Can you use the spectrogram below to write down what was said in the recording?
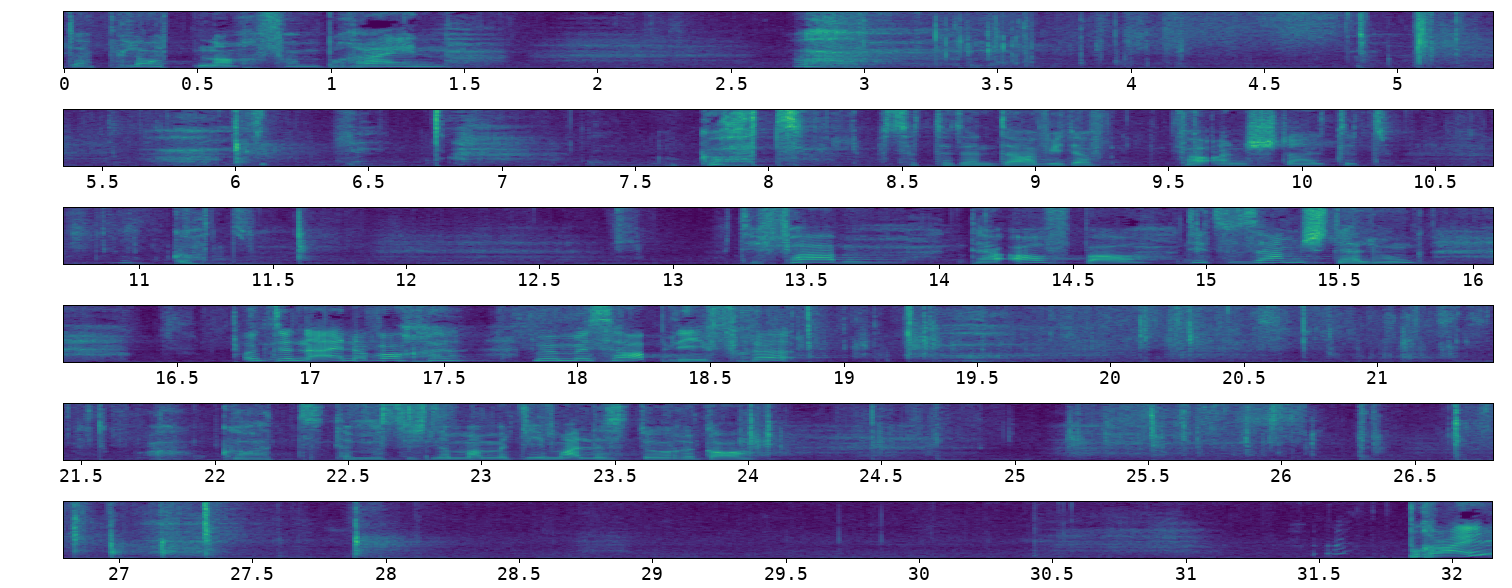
Der Plot noch vom Brein. Oh. oh Gott, was hat er denn da wieder veranstaltet? Oh Gott. Die Farben, der Aufbau, die Zusammenstellung. Und in einer Woche wir müssen abliefern. Oh Gott, da muss ich nochmal mit ihm alles durchgehen. Brein?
